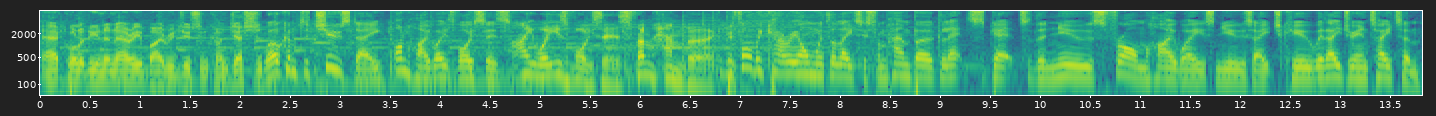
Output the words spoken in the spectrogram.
air quality in an area by reducing congestion. Welcome to Tuesday on Highways Voices. Highways Voices from Hamburg. Before we carry on with the latest from Hamburg, let's get the news from Highways News HQ with Adrian Tatum.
